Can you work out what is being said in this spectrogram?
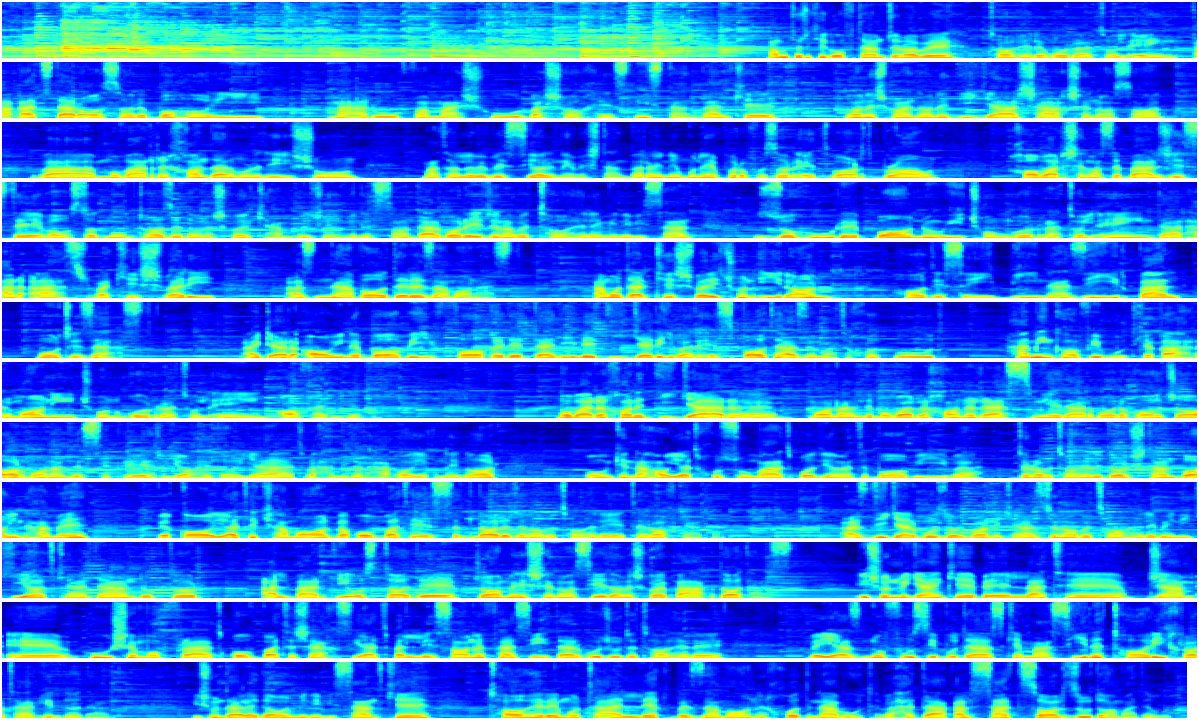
همونطور که گفتم جناب طاهر قرةالعین فقط در آثار باهایی معروف و مشهور و شاخص نیستند بلکه دانشمندان دیگر شرقشناسان و مورخان در مورد ایشون مطالب بسیاری نوشتند. برای نمونه پروفسور ادوارد براون خاورشناس برجسته و استاد ممتاز دانشگاه کمبریج انگلستان درباره جناب طاهره می نویسند ظهور بانوی چون قرةالعین در هر عصر و کشوری از نوادر زمان است. اما در کشوری چون ایران حادثه ای بینظیر بل معجزه است. اگر آین بابی فاقد دلیل دیگری بر اثبات عظمت خود بود همین کافی بود که قهرمانی چون قرةالعین آفریده بود. مورخان دیگر مانند مورخان رسمی دربار قاجار مانند سپهر یا هدایت و همینطور حقایق نگار با اون که نهایت خصومت با دیانت بابی و جناب طاهره داشتند با این همه به قایت کمال و قوت استدلال جناب طاهره اعتراف کردند. از دیگر بزرگانی که از جناب طاهره به نیکی یاد کردند دکتر الوردی استاد جامعه شناسی دانشگاه بغداد هست. ایشون میگن که به علت جمع هوش مفرد قوت شخصیت و لسان فسیح در وجود طاهره وی از نفوسی بوده است که مسیر تاریخ را تغییر دادند. ایشون در ادامه می نویسند که طاهره متعلق به زمان خود نبود و حداقل 100 سال زود آمده بود.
